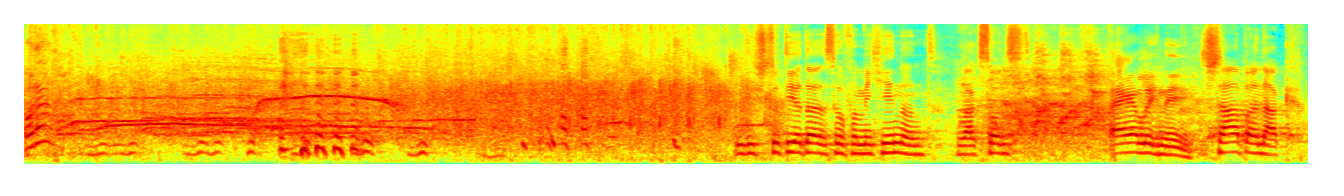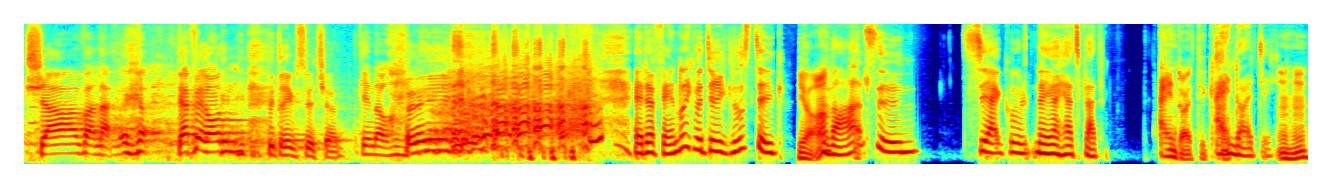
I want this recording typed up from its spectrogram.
oder? und ich studiere da so vor mich hin und mag sonst Eigentlich nicht. Schabernack. Schabernack. Darf ich raten? Betriebswirtschaft. Genau. Hey, der Fendrich war direkt lustig. Ja. Wahnsinn. Sehr cool. Naja, Herzblatt. Eindeutig. Eindeutig. Mhm.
